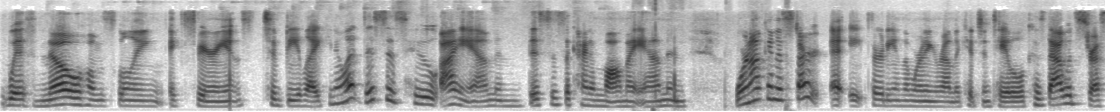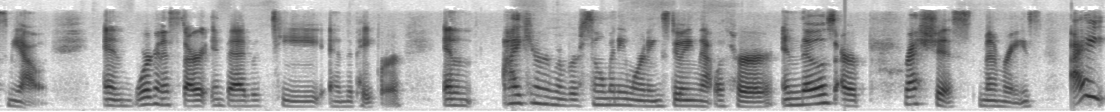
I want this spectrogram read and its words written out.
with no homeschooling experience to be like, you know what, this is who I am and this is the kind of mom I am and we're not going to start at 8:30 in the morning around the kitchen table because that would stress me out. And we're going to start in bed with tea and the paper. And I can remember so many mornings doing that with her and those are precious memories. I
